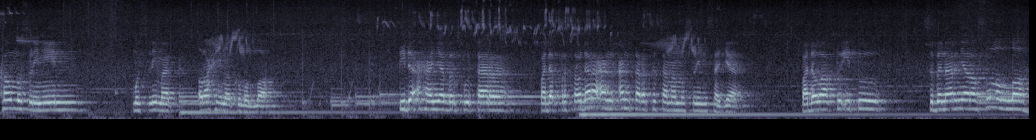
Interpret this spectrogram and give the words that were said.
Kaum muslimin muslimat rahimakumullah. Tidak hanya berputar pada persaudaraan antar sesama muslim saja pada waktu itu sebenarnya Rasulullah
